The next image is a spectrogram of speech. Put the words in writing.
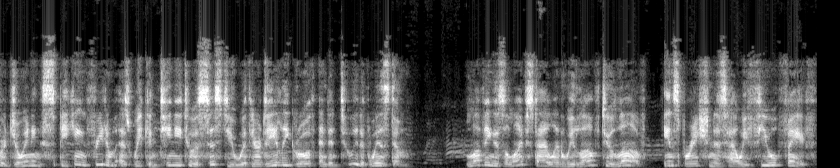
for joining Speaking Freedom as we continue to assist you with your daily growth and intuitive wisdom. Loving is a lifestyle and we love to love. Inspiration is how we fuel faith.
